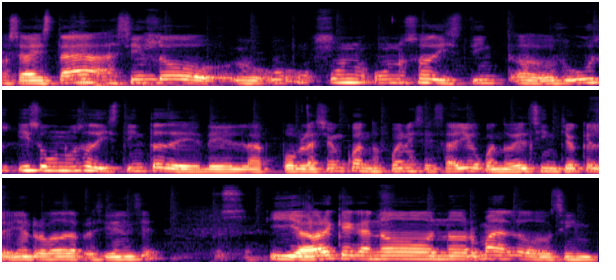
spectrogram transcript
O sea, está haciendo un, uso distinto, hizo un uso distinto de, de, la población cuando fue necesario, cuando él sintió que le habían robado la presidencia. Pues y ahora que ganó normal o sin,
